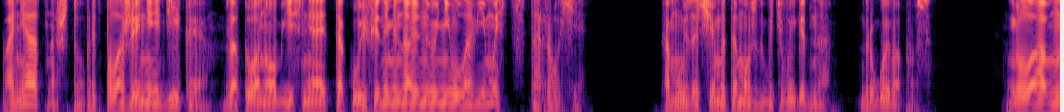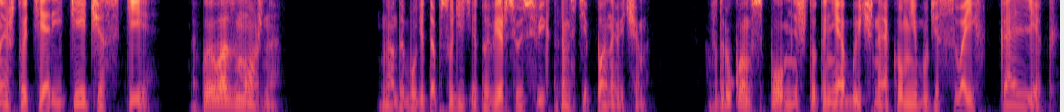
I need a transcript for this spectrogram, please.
Понятно, что предположение дикое, зато оно объясняет такую феноменальную неуловимость старухи. Кому и зачем это может быть выгодно — другой вопрос. Главное, что теоретически такое возможно. Надо будет обсудить эту версию с Виктором Степановичем. Вдруг он вспомнит что-то необычное о ком-нибудь из своих коллег.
